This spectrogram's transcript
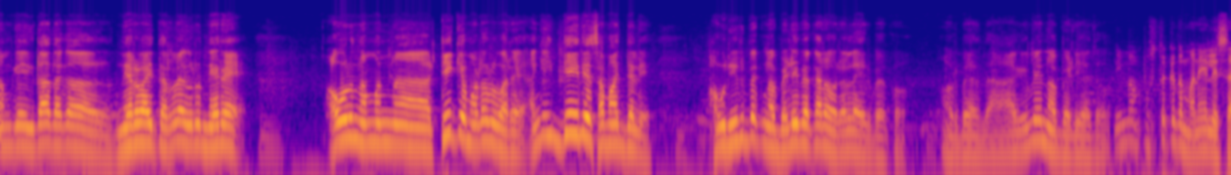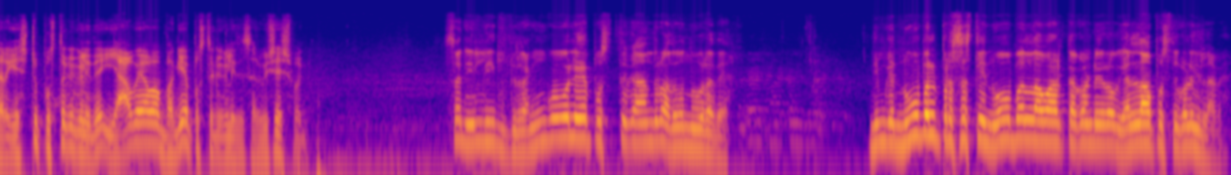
ನಮಗೆ ಇದಾದಾಗ ನೆರವಾಯ್ತಾರಲ್ಲ ಇವರು ನೆರೆ. ಅವರು ನಮ್ಮನ್ನು ಟೀಕೆ ಮಾಡೋರು ಹೊರೆ ಹಂಗೆ ಇದ್ದೇ ಇದೆ ಸಮಾಜದಲ್ಲಿ. ಅವ್ರು ಇರಬೇಕು ನಾವು ಬೆಳಿಬೇಕಾದ್ರೆ ಅವರೆಲ್ಲ ಇರಬೇಕು. ಅವ್ರು ಬೆ ಆಗಲಿ ನಾವು ಬೆಳೆಯೋದು. ನಿಮ್ಮ ಪುಸ್ತಕದ ಮನೆಯಲ್ಲಿ ಸರ್ ಎಷ್ಟು ಪುಸ್ತಕಗಳಿದೆ? ಯಾವ ಯಾವ ಬಗೆಯ ಪುಸ್ತಕಗಳಿದೆ ಸರ್ ವಿಶೇಷವಾಗಿ? ಸರ್ ಇಲ್ಲಿ ರಂಗೋಲಿ ಪುಸ್ತಕ ಅಂದರೂ ಅದು ನೂರದೆ ನಿಮಗೆ ನೋಬಲ್ ಪ್ರಶಸ್ತಿ ನೋಬಲ್ ಅವಾರ್ಡ್ ತಗೊಂಡಿರೋ ಎಲ್ಲ ಪುಸ್ತಕಗಳು ಇಲ್ಲವೆ.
